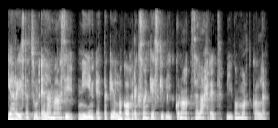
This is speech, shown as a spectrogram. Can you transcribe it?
järjestät sun elämääsi niin, että kello kahdeksan keskiviikkona sä lähdet viikon matkalle.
